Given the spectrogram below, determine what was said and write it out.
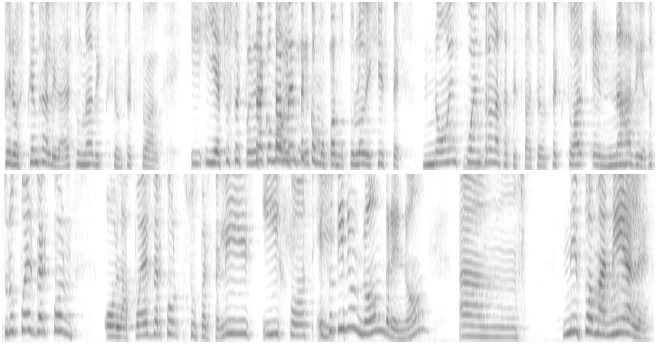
pero es que en realidad es una adicción sexual. Y, y eso es Pues es como- exactamente es- como, cuando tú lo dijiste, no encuentran la satisfacción sexual en nadie. Eso tú lo puedes ver con, o la puedes ver con súper feliz, hijos. y- Eso tiene un nombre, ¿no? Am, ninfomanía, Ale.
